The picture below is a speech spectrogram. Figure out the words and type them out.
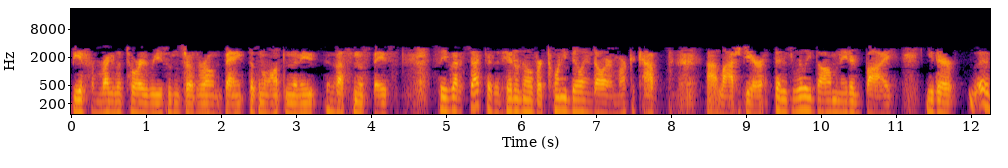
be it from regulatory reasons or their own bank doesn't want them to invest in the space. So you've got a sector that hit an over $20 billion market cap uh, last year that is really dominated by either uh,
